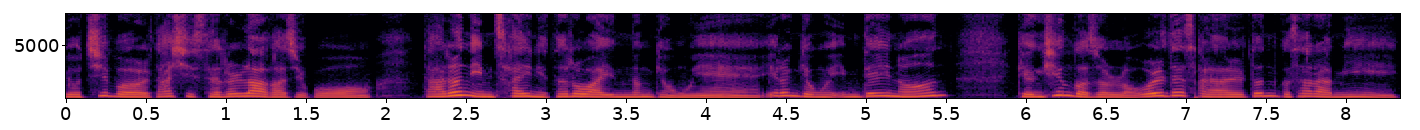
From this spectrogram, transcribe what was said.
요 집을 다시 세를 놔가지고 다른 임차인이 들어와 있는 경우에 이런 경우에 임대인은 갱신거절로 월대 살던 그 사람이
